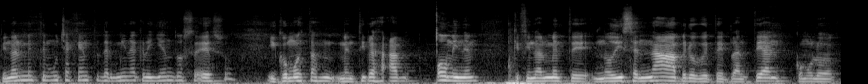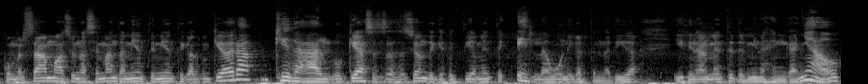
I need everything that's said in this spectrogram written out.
Finalmente mucha gente termina creyéndose eso y como estas mentiras ad hominem que finalmente no dicen nada pero que te plantean, como lo conversábamos hace una semana, miente, miente, que algo quedará, queda algo que hace sensación de que efectivamente es la única alternativa y finalmente terminas engañado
